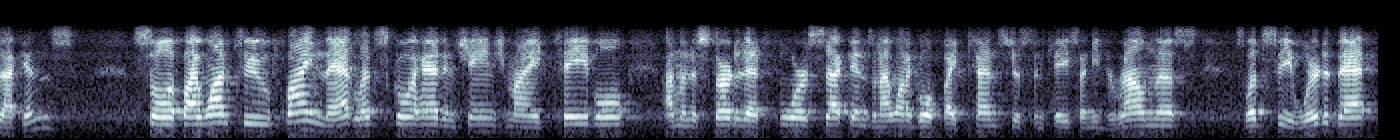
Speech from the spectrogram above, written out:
seconds. So if I want to find that, let's go ahead and change my table. I'm gonna start it at four seconds, and I wanna go up by tenths, just in case I need to round this. So let's see, where did that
